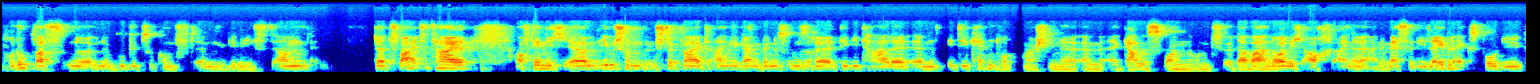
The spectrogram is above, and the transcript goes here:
Produkt, was eine, eine gute Zukunft genießt. Der zweite Teil, auf den ich ähm, eben schon ein Stück weit eingegangen bin, ist unsere digitale ähm, Etikettendruckmaschine ähm, äh, Gallus One. Und äh, da war neulich auch eine, eine Messe, die Label Expo, die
